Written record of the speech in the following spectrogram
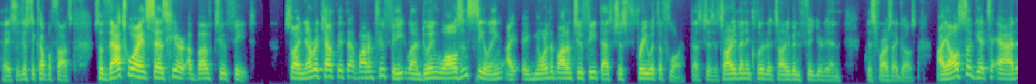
Okay, so just a couple thoughts. So that's why it says here above two feet. So I never calculate that bottom two feet when I'm doing walls and ceiling. I ignore the bottom two feet. That's just free with the floor. That's just, it's already been included. It's already been figured in as far as that goes. I also get to add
